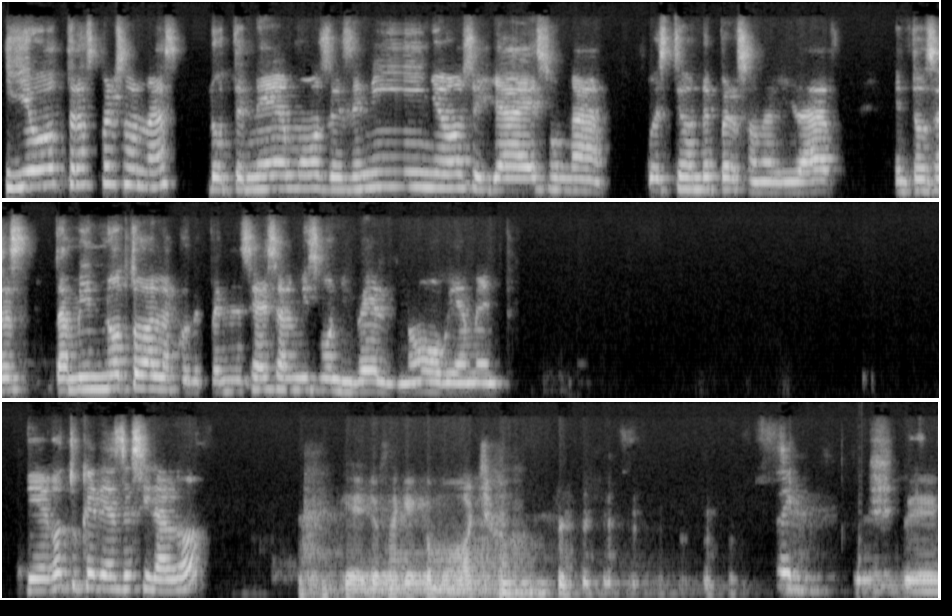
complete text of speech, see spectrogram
Y otras personas lo tenemos desde niños y ya es una cuestión de personalidad. Entonces, también no toda la codependencia es al mismo nivel, ¿no? Obviamente. Diego, ¿tú querías decir algo? Que yo saqué como ocho. Sí. Este,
